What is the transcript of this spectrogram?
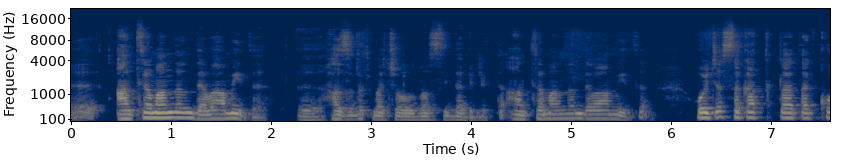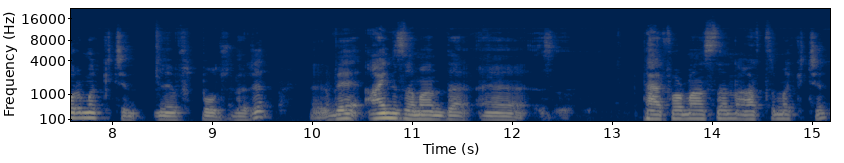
E, antrenmanların devamıydı. E, hazırlık maçı olmasıyla birlikte antrenmanların devamıydı. Hoca sakatlıklardan korumak için e, futbolcuları e, ve aynı zamanda e, performanslarını artırmak için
